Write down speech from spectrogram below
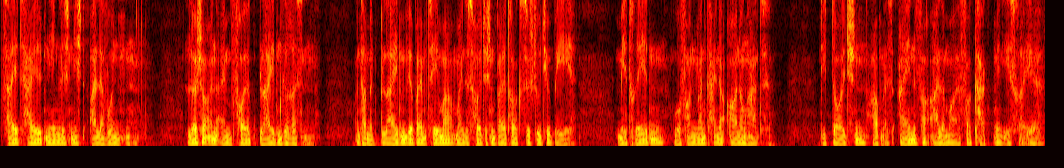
Zeit heilt nämlich nicht alle Wunden. Löcher in einem Volk bleiben gerissen. Und damit bleiben wir beim Thema meines heutigen Beitrags zu Studio B. Mitreden, wovon man keine Ahnung hat. Die Deutschen haben es ein für allemal verkackt mit Israel.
